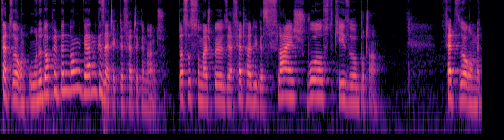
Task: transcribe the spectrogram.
Fettsäuren ohne Doppelbindung werden gesättigte Fette genannt. Das ist zum Beispiel sehr fetthaltiges Fleisch, Wurst, Käse, Butter. Fettsäuren mit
